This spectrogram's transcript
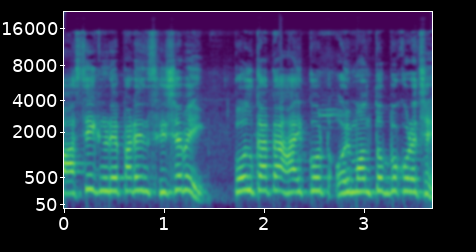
পাসিং রেফারেন্স হিসেবেই কলকাতা হাইকোর্ট ওই মন্তব্য করেছে।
